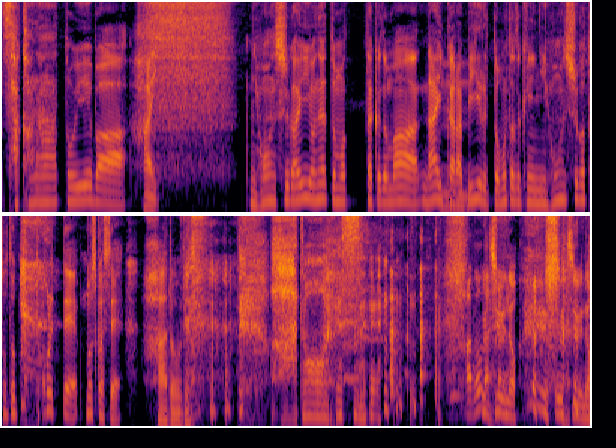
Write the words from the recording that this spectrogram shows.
魚といえば、はい。日本酒がいいよねと思ったけど、まあ、ないからビールと思った時に日本酒が届く。これって、もしかして、波動です。波動ですね。波動宇宙の、宇宙の、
